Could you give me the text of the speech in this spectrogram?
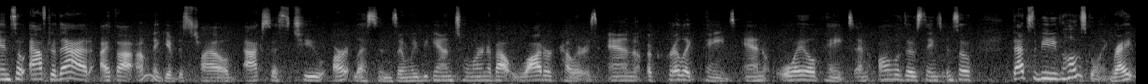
And so after that, I thought, I'm going to give this child access to art lessons. And we began to learn about watercolors and acrylic paints and oil paints and all of those things. And so that's the beauty of homeschooling, right?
